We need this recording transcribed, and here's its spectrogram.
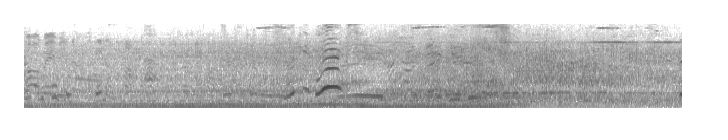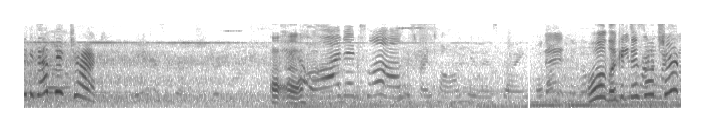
Oh, maybe not. Looky Bugs. Look at that big truck. Uh-oh. His friend Tom, who is going. Oh, look at this old truck.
